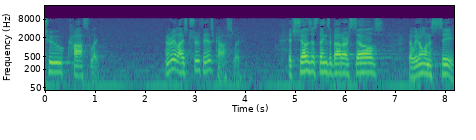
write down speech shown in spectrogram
too costly. And realized truth is costly. It shows us things about ourselves that we don't want to see.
